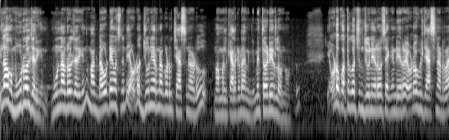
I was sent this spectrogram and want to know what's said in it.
ఇలా ఒక మూడు రోజులు జరిగింది. మూడు నాలుగు రోజులు జరిగింది. మాకు డౌట్ ఏమొచ్చిందంటే ఎవడో జూనియర్ నా కొడుకు చేస్తున్నాడు మమ్మల్ని కెలకడానికి. మేము థర్డ్ ఇయర్లో ఉన్నప్పుడు ఎవడో కొత్తగా వచ్చిన జూనియరో సెకండ్ ఇయరో ఎవడో ఒకటి చేస్తున్నాడు రా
